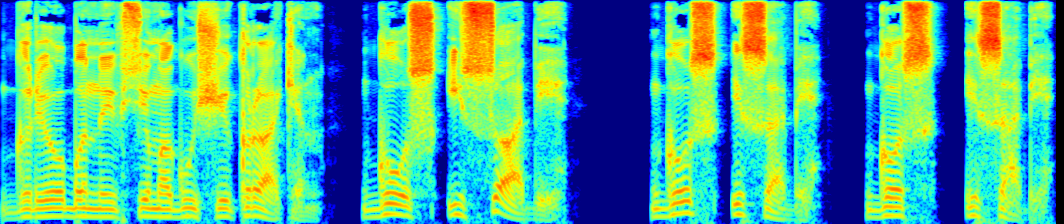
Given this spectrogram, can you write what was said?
Грёбаный всемогущий Кракен. Гос и Саби. Гос и Саби. Гос и Саби.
